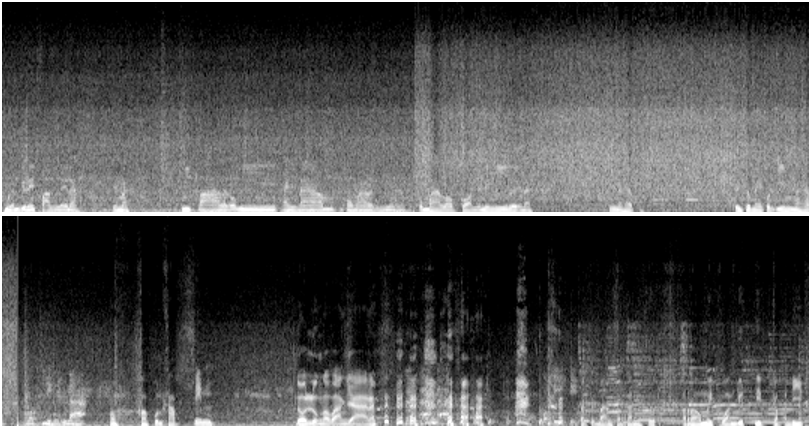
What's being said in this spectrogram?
เหมือนอยู่ในฝันเลยนะ เห็นไหมมีปลาแล้วก็มีไอ้น้ำออกมาแบบนี้นะครับ ผมมารอบก่อนยังไม่มีเลยนะ นี่นะครับ เป็นเจ้าแม่กวนอิมนะครับพวกที่เห็นนะฮะโอ้ขอบคุณครับ ซิม โดนลุงระวางยานะเขาดีจริงปัจจุบันสำคัญที่สุด เราไม่ควรยึดติดกับอดีต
